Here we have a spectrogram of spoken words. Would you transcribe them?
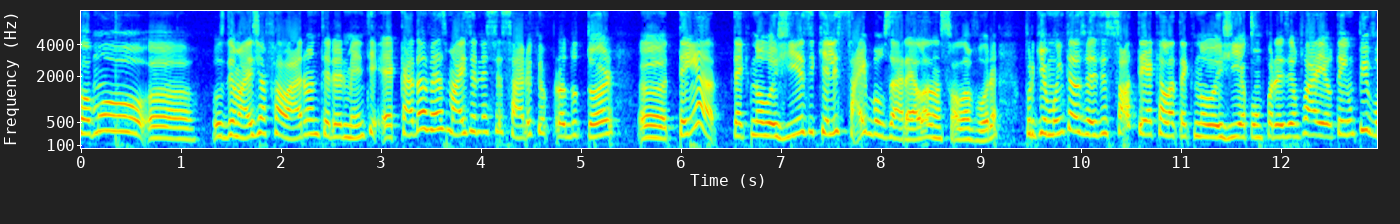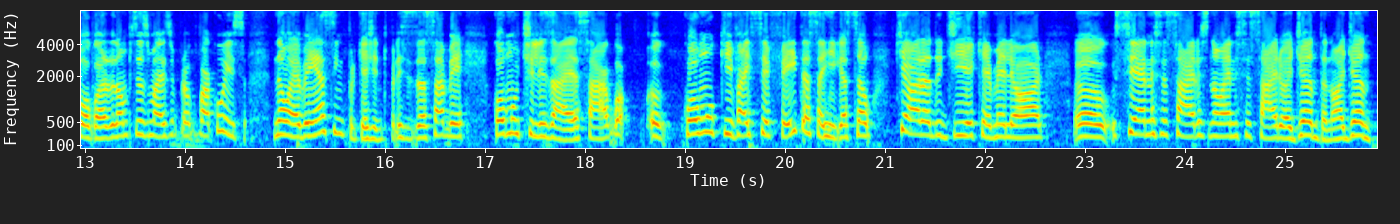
como uh, os demais já falaram anteriormente, é cada vez mais é necessário que o produtor uh, tenha tecnologias e que ele saiba usar ela na sua lavoura, porque muitas vezes só ter aquela tecnologia, como por exemplo, ah, eu tenho um pivô, agora eu não preciso mais me preocupar com isso. Não é bem assim, porque a gente precisa saber como utilizar essa água, uh, como que vai ser feita essa irrigação, que hora do dia que é melhor, se é necessário, se não é necessário, adianta, não adianta.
